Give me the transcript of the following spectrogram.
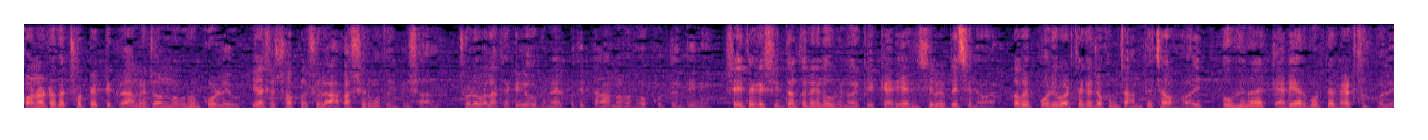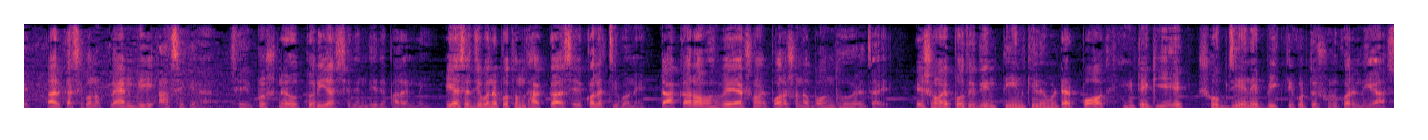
কর্ণাটকের ছোট্ট একটি গ্রামে জন্মগ্রহণ করলেও ইয়াসের স্বপ্ন ছিল আকাশের মতোই বিশাল। ছোটবেলা থেকে অভিনয়ের প্রতি টান অনুভব করতেন তিনি। সেই থেকে সিদ্ধান্ত নেন অভিনয়কে ক্যারিয়ার হিসেবে বেছে নেওয়ার। তবে পরিবার থেকে যখন জানতে চাওয়া হয়, অভিনয়ে ক্যারিয়ার করতে ব্যর্থ হলে তার কাছে কোনো প্ল্যান বি আছে কিনা, সেই প্রশ্নের উত্তর ইয়াস সেদিন দিতে পারেননি। ইয়াসের জীবনে প্রথম ধাক্কা আসে কলেজ জীবনে। টাকার অভাবে একসময় পড়াশোনা বন্ধ হয়ে যায়। এ সময় প্রতিদিন তিন কিলোমিটার পথ হেঁটে গিয়ে সবজি এনে বিক্রি করতে শুরু করেন ইয়াস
